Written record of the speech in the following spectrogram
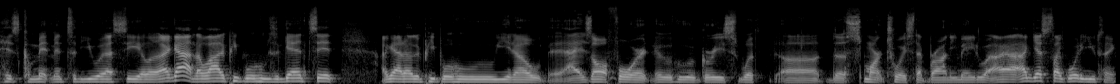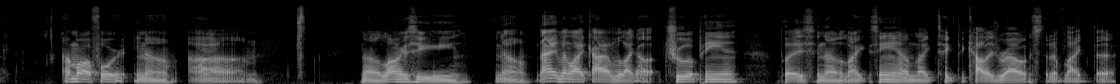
his commitment to the USC? I got a lot of people who's against it. I got other people who you know is all for it, who, agrees with uh, the smart choice that Bronny made. I, I guess like, what do you think? I'm all for it. You know, um, you know, as long as he, you know, not even like I have like a true opinion, but it's you know like seeing him like take the college route instead of like the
